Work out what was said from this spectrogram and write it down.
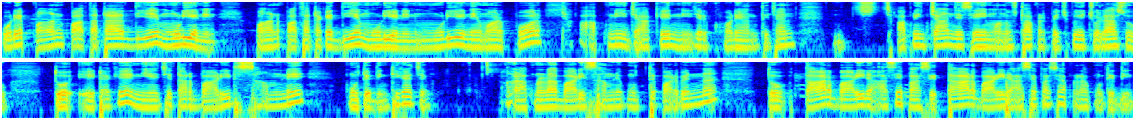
করে পান পাতাটা দিয়ে মুড়িয়ে নিন। পান পাতাটাকে দিয়ে মুড়িয়ে নিন। মুড়িয়ে নেওয়ার পর আপনি যাকে নিজের ঘরে আনতে চান, আপনি চান যে সেই মানুষটা আপনার পেছু চলে আসুক, তো এটাকে নিয়ে যে তার বাড়ির সামনে পুঁতে দিন। ঠিক আছে? আর আপনারা বাড়ির সামনে পুঁততে পারবেন না। তো তার বাড়ির আশেপাশে, তার বাড়ির আশেপাশে আপনারা পুঁতে দিন।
